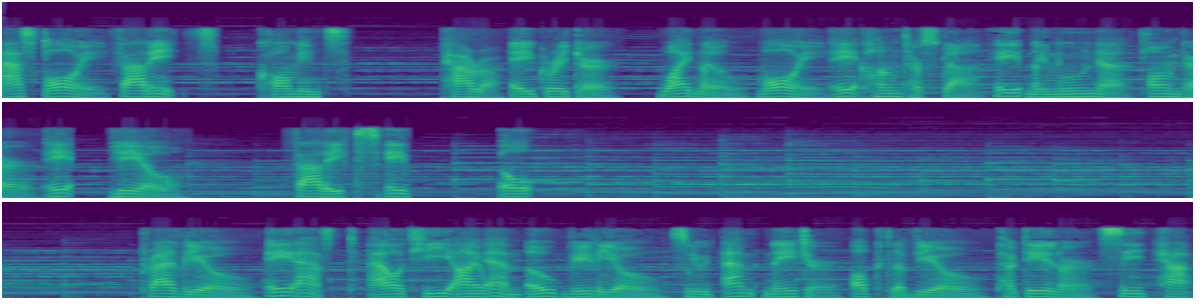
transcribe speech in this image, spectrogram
Astoy feliz, comments. Para aggregator, white no voy a contesta a ninguna ponder a leo. Felix a o. Previo A asked LTIMO video suit M nature Octavio Padilla C hap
